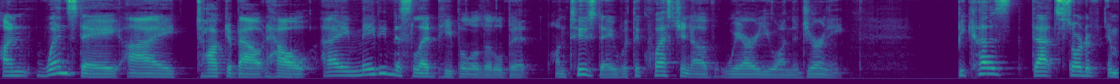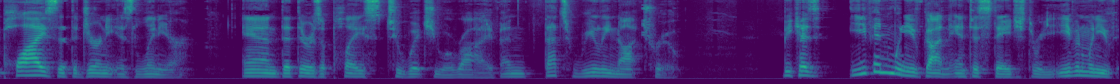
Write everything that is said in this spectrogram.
On Wednesday, I talked about how I maybe misled people a little bit on Tuesday with the question of where are you on the journey? Because that sort of implies that the journey is linear and that there is a place to which you arrive. And that's really not true. Because even when you've gotten into stage three, even when you've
